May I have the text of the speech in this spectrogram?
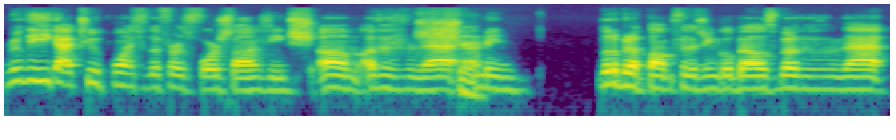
really he got two points for the first four songs each. Um, other than that, Sure. I mean, a little bit of bump for the Jingle Bells, but other than that,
